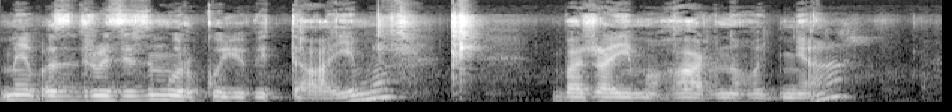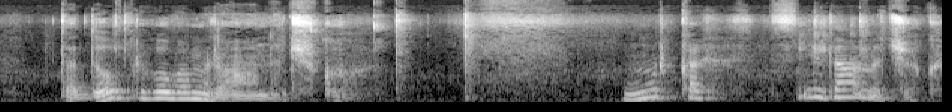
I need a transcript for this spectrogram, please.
Ми вас, друзі, з Муркою вітаємо. Бажаємо гарного дня та доброго вам раночку. Мурка, сніданочок.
